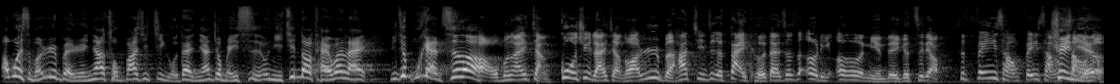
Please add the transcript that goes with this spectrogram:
啊，为什么日本人家从巴西进口蛋，人家就没事？你进到台湾来，你就不敢吃了？好，我们来讲过去来讲的话，日本它进这个带壳蛋，这是二零二二年的一个资料，是非常非常少的。去年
